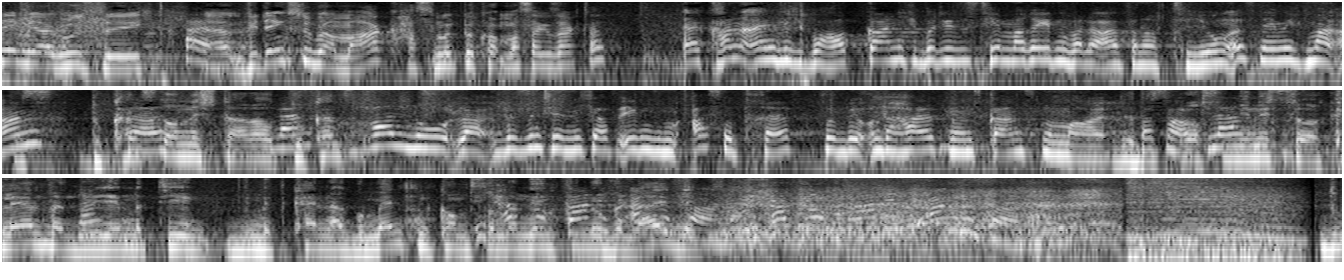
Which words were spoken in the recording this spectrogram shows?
Semja, grüß dich. Äh, wie denkst du über Marc? Hast du mitbekommen, was er gesagt hat? Er kann eigentlich überhaupt gar nicht über dieses Thema reden, weil er einfach noch zu jung ist, nehme ich mal an. du kannst Das- doch nicht darauf- du kannst- Hallo, wir sind hier nicht auf irgendeinem Asso-Treff, sondern wir unterhalten uns ganz normal. Das mal auf, brauchst du mir nicht zu erklären, wenn du hier mit, die, mit keinen Argumenten kommst, Ich sondern irgendwie nur beleidigst. angefangen. Ich habe noch gar nicht angefangen. Du,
